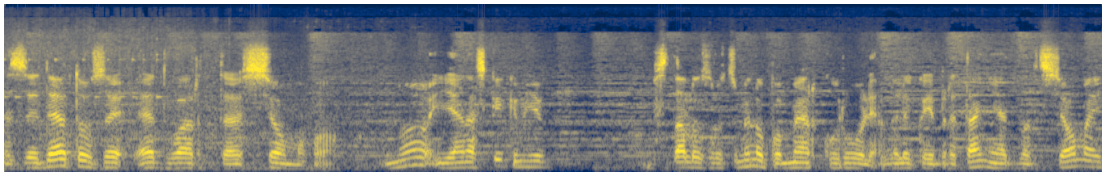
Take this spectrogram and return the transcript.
з of the Edward VII. Ну, я наскільки мені стало зрозуміло, помер король Великої Британії Едвард VII.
